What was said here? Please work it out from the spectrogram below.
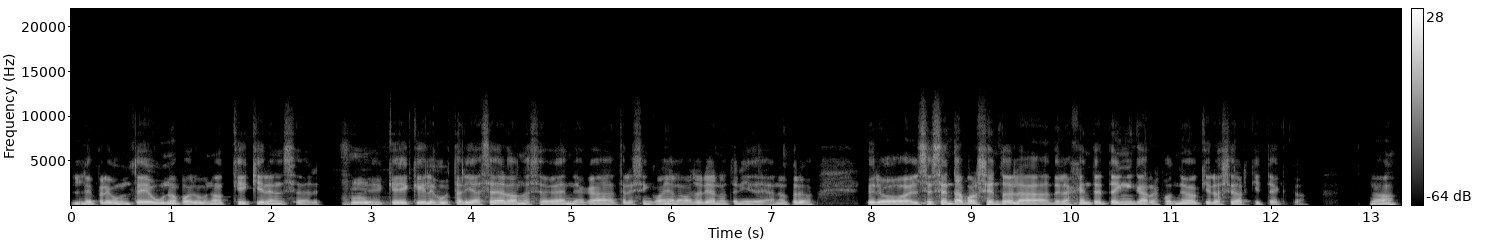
le pregunté uno por uno qué quieren ser Eh, Mm, ¿qué, qué les gustaría hacer? ¿Dónde se ven de acá a 3, 5 años? La mayoría no tenía idea, ¿no? Pero, pero el 60% de la, de la gente técnica respondió quiero ser arquitecto, ¿no?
